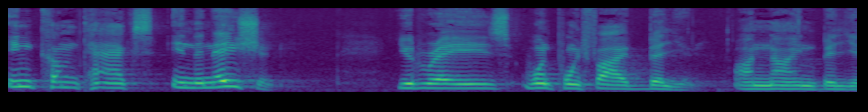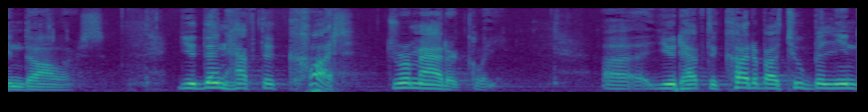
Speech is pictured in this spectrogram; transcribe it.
income tax in the nation. You'd raise 1.5 billion on 9 billion dollars you then have to cut dramatically. uh, you'd have to cut about $2 billion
